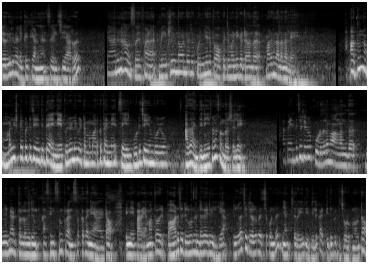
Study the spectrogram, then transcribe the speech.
ചെറിയൊരു വിലക്കൊക്കെയാണ് ഞാൻ സെയിൽ ചെയ്യാറ്. ഞാനൊരു ഹൗസ് വൈഫാണ് വീട്ടിൽ നിന്നുകൊണ്ട് ഒരു കുഞ്ഞൊരു പോക്കറ്റ് മണി കിട്ടണത് വളരെ നല്ലതല്ലേ? അതും നമ്മൾ ഇഷ്ടപ്പെട്ട് ചെയ്തിട്ട് എന്നെ പോലെയുള്ള വീട്ടമ്മമാർക്ക് തന്നെ സെയിൽ കൂടി ചെയ്യുമ്പോഴോ? അത് അതിനേക്കാൾ സന്തോഷമല്ലേ അപ്പോൾ എന്റെ ചെടികൾ കൂടുതലും വാങ്ങുന്നത് വീടിനടുത്തുള്ളവരും കസിൻസും ഫ്രണ്ട്സും ഒക്കെ തന്നെയാണ് കേട്ടോ പിന്നെ പറയാൻ മാത്രം ഒരുപാട് ചെടികളൊന്നും എന്റെ കയ്യിലില്ല. ഉള്ള ചെടികൾ വെച്ചുകൊണ്ട് ഞാൻ ചെറിയ രീതിയിൽ കട്ട് ചെയ്ത് പിടിച്ചു കൊടുക്കണം കേട്ടോ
